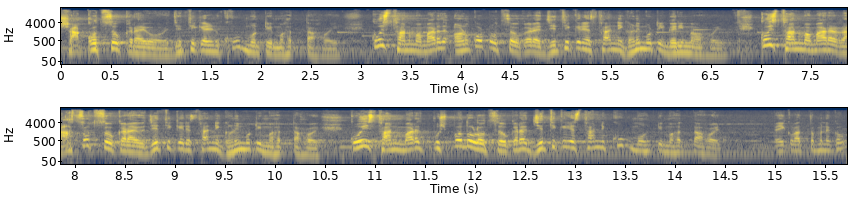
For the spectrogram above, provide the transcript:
શાકોત્સવ કરાયો હોય, જેથી કરીને ખૂબ મોટી મહત્તા હોય. કોઈ સ્થાનમાં મહારાજ અણકોટ ઉત્સવ કરે, જેથી કરીને સ્થાનની ઘણી મોટી ગરિમા હોય. કોઈ સ્થાનમાં મારા રાસોત્સવ કરાયો, જેથી કરીને સ્થાનની ઘણી મોટી મહત્તા હોય. કોઈ સ્થાન મહારાજ પુષ્પદોળોત્સવ કરે જેથી કરીને સ્થાનની ખૂબ મોટી મહત્તા હોય. એક વાત તમને કહું?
